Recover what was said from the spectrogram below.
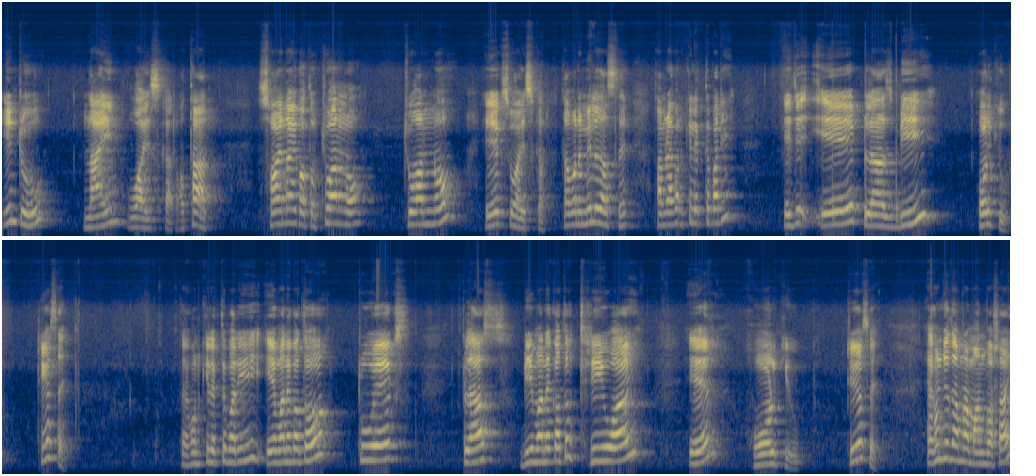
into nine Y square অর্থাৎ ছয় নয় কত? চুয়ান্ন। চুয়ান্ন এক্স ওয়াই স্কোয়ার তার মানে মিলে যাচ্ছে। আমরা এখন কি লিখতে পারি? এই যে A plus B whole cube ঠিক আছে? তো এখন কি লিখতে পারি? এ মানে কত? টু এক্স প্লাস বি মানে কত? থ্রি ওয়াই এর হোল কিউব ঠিক আছে? এখন যদি আমরা মান বসাই,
